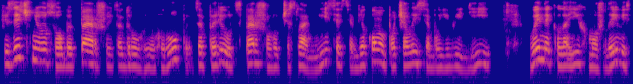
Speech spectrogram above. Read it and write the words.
Фізичні особи першої та другої групи за період з першого числа місяця, в якому почалися бойові дії, виникла їх можливість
